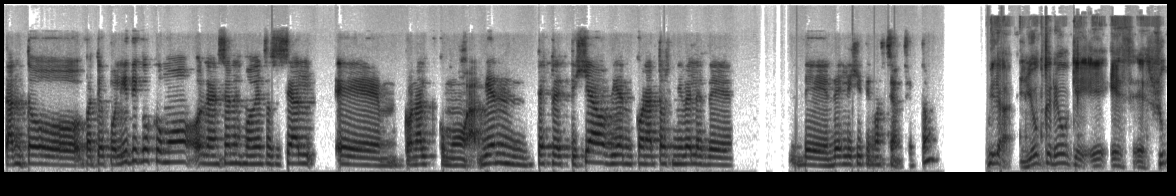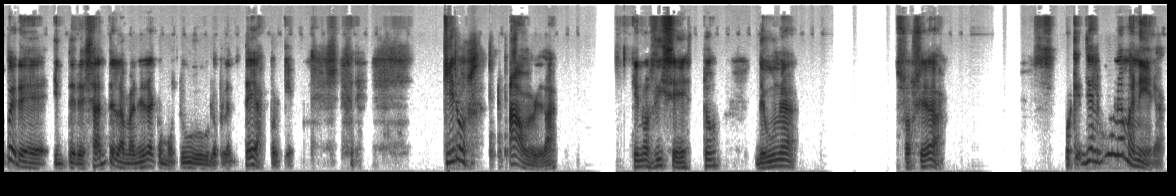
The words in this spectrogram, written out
tanto partidos políticos como organizaciones de movimiento social eh, con como bien desprestigiados, bien con altos niveles de, de deslegitimación, ¿cierto? Mira, yo creo que e, es súper eh, interesante la manera como tú lo planteas, porque ¿qué nos habla, qué nos dice esto de una sociedad? Porque de alguna manera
